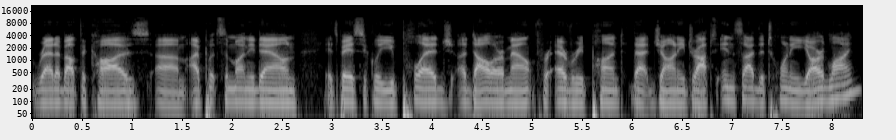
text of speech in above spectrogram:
read about the cause. Um, I put some money down. It's basically you pledge a dollar amount for every punt that Johnny drops inside the 20 yard line.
